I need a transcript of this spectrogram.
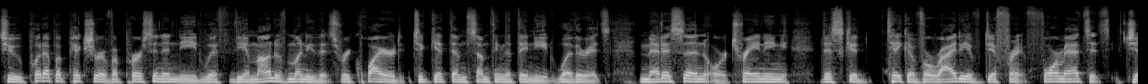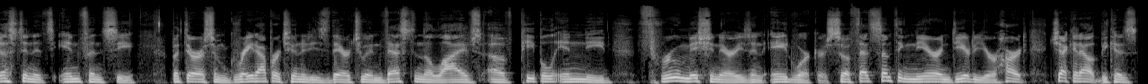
to put up a picture of a person in need with the amount of money that's required to get them something that they need, whether it's medicine or training. This could take a variety of different formats. It's just in its infancy, but there are some great opportunities there to invest in the lives of people in need through missionaries and aid workers. So if that's something near and dear to your heart, check it out because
